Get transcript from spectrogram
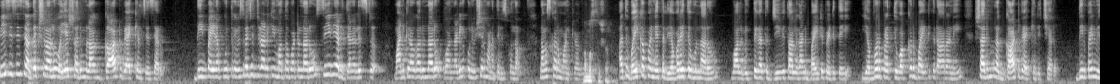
పిసిసిసి అధ్యక్షురాలు వైఎస్ షర్మిల ఘాటు వ్యాఖ్యలు చేశారు. దీనిపైన పూర్తిగా విశ్లేషించడానికి మనతో పాటు ఉన్నారు సీనియర్ జర్నలిస్ట్ మాణిక్రావు గారు ఉన్నారు. వారిని అడిగి కొన్ని విషయాలు మనం తెలుసుకుందాం. నమస్కారం మాణిక్రావు గారు. నమస్తే అయితే వైకాపా నేతలు ఎవరైతే ఉన్నారో వాళ్ళ వ్యక్తిగత జీవితాలు కానీ బయట పెడితే ఎవరు ప్రతి ఒక్కరు బయటికి రారని షర్మిల ఘాటు వ్యాఖ్యలిచ్చారు. దీనిపైన మీ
